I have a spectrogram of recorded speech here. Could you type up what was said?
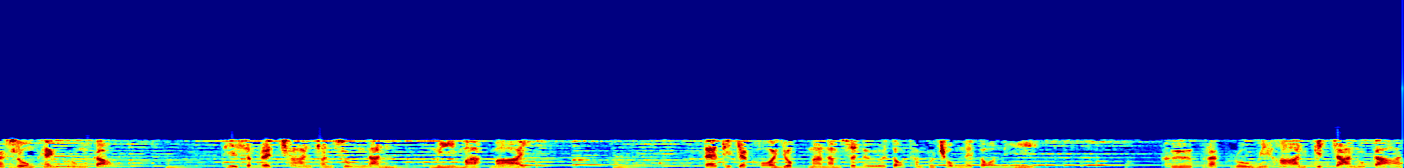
ระสงฆ์แห่งกรุงเก่า ที่สำเร็จฌานชั้นสูงนั้นมีมากมาย แต่ที่จะขอยกมานำเสนอต่อท่านผู้ชมในตอนนี้ คือพระครูวิหารกิจจานุการ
